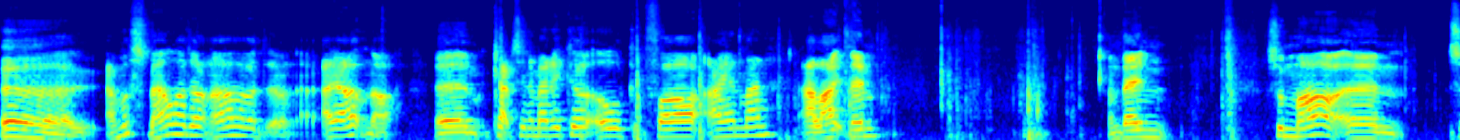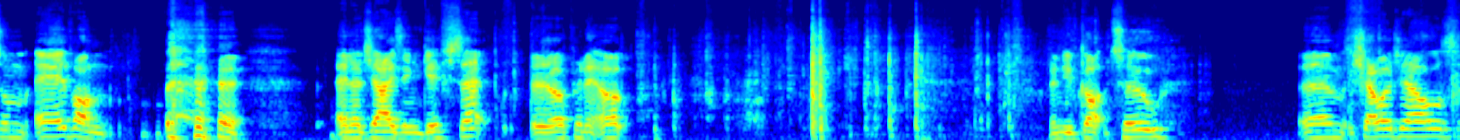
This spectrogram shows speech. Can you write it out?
Uh, I must smell. I don't know. I, don't, I hope not. Um, Captain America, Hulk, Thor, Iron Man. I like them. And then some more. Um, some Avon energizing gift set. open it up. And you've got two um, shower gels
